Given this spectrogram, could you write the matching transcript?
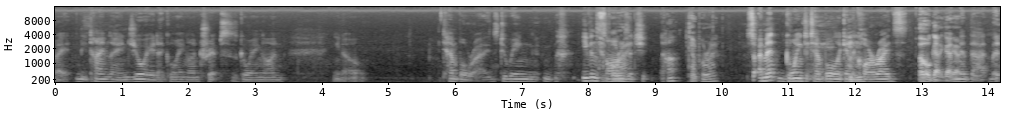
right? The times I enjoyed going on trips, going on, you know, temple rides, doing even Temple songs ride? that she, huh? Temple ride? So I meant going to temple, like in Mm-hmm. the car rides. Oh, got it, got I it. Got it. meant that, but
